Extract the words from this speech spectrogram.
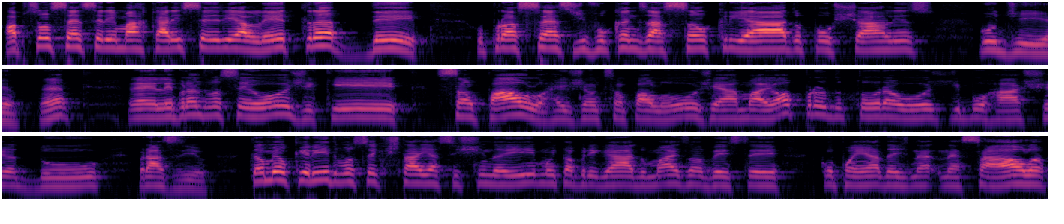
a opção C seria marcar e seria a letra D, o processo de vulcanização criado por Charles Godia, né? É, lembrando você hoje que São Paulo, a região de São Paulo hoje, é a maior produtora hoje de borracha do Brasil. Então, meu querido, você que está aí assistindo aí, muito obrigado mais uma vez ter acompanhado nessa aula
